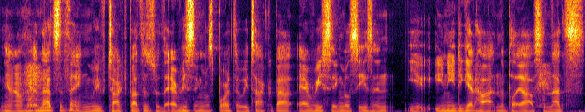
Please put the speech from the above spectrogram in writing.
you know and that's the thing. We've talked about this with every single sport that we talk about every single season. You you need to get hot in the playoffs and that's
